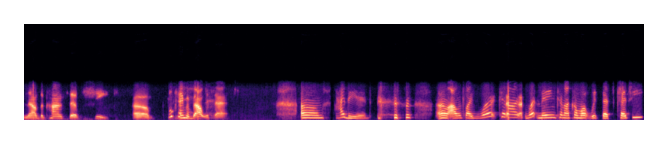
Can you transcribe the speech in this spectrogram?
now the concept chic um who came about with that Um, I did. um, I was like, what can I, what name can I come up with that's catchy,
